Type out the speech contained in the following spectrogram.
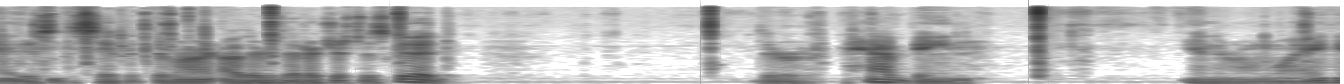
and it isn't to say that there aren't others that are just as good. There have been in their own way,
